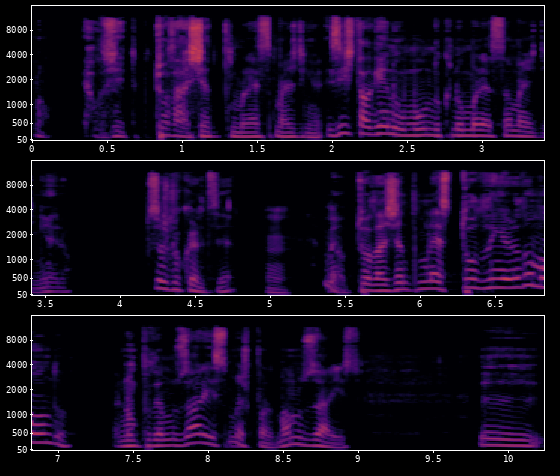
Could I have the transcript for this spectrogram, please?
Bom, é legítimo. Toda a gente merece mais dinheiro. Existe alguém no mundo que não mereça mais dinheiro? Percebes o que eu quero dizer? Hum. Meu, toda a gente merece todo o dinheiro do mundo. Não podemos usar isso, mas pronto, vamos usar isso. Eh,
